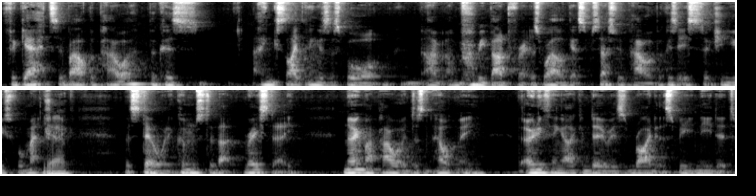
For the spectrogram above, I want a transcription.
forget about the power because I think cycling as a sport, I'm, I'm probably bad for it as well, gets obsessed with power because it is such a useful metric. Yeah. But still, when it comes to that race day, knowing my power doesn't help me. The only thing I can do is ride at the speed needed,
